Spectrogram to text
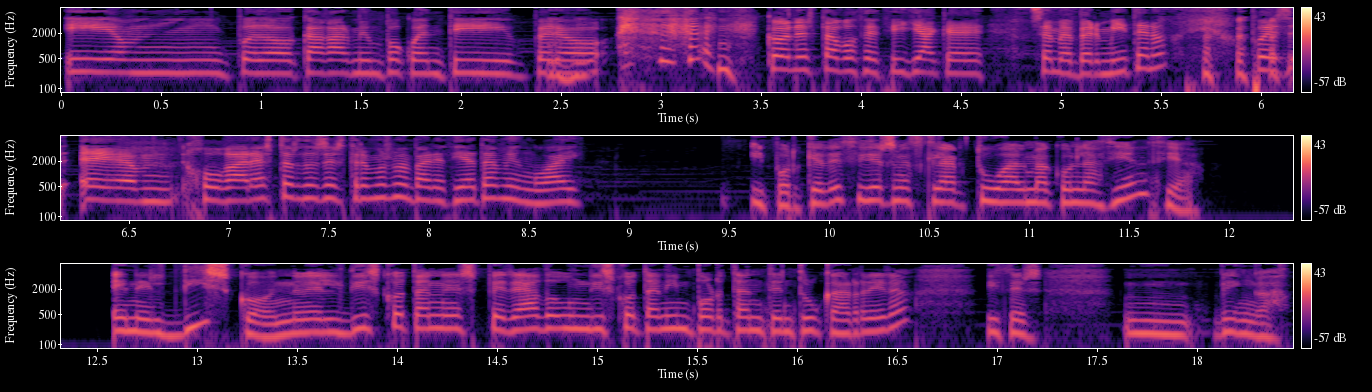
y mm, puedo cagarme un poco en ti, pero con esta vocecilla que se me permite, ¿no? Pues eh, jugar a estos dos extremos me parecía también guay. ¿Y por qué decides mezclar tu alma con la ciencia? En el disco, en el disco tan esperado, un disco tan importante en tu carrera, dices, mm, venga,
